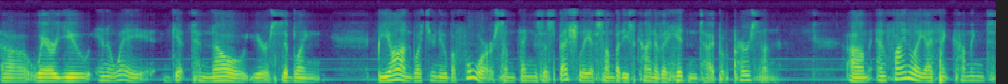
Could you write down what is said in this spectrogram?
uh, where you, in a way, get to know your sibling beyond what you knew before. Some things, especially if somebody's kind of a hidden type of person. Um, and finally, I think coming to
